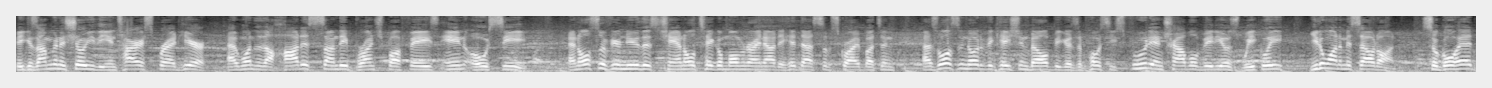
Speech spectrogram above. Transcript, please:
because I'm gonna show you the entire spread here at one of the hottest Sunday brunch buffets in OC. And also if you're new to this channel, take a moment right now to hit that subscribe button, as well as the notification bell because it posts these food and travel videos weekly you don't wanna miss out on. So go ahead,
